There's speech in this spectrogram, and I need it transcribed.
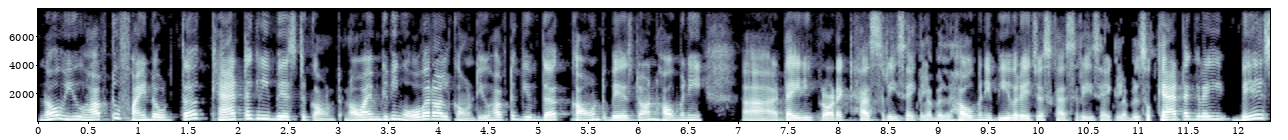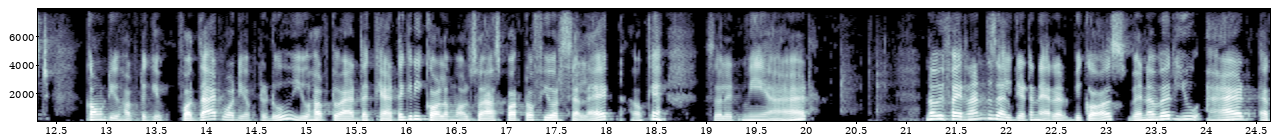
Now you have to find out the category based count. Now I'm giving overall count. You have to give the count based on how many uh, dairy product has recyclable, how many beverages has recyclable. So category based count you have to give. For that what you have to do, you have to add the category column also as part of your select. Okay. So let me add now, if I run this, I'll get an error because whenever you add a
